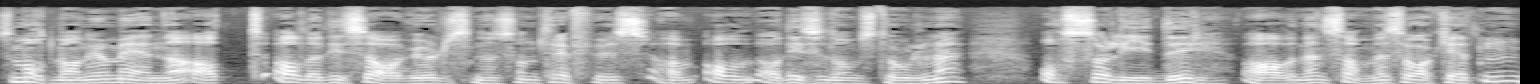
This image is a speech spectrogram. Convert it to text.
så måtte man jo mene at alle disse avgjørelsene som treffes av, alle, av disse domstolene, også lider av den samme svakheten,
